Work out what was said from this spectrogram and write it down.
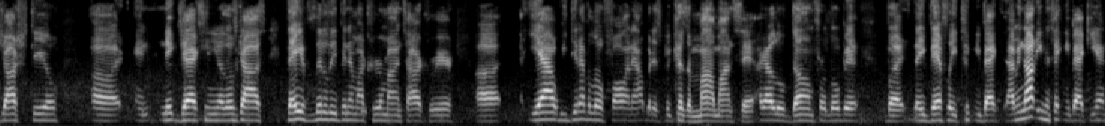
Josh Steele, uh, and Nick Jackson. You know those guys. They have literally been in my career my entire career. Uh, yeah, we did have a little falling out, but it's because of my mindset. I got a little dumb for a little bit, but they definitely took me back. I mean, not even take me back in.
